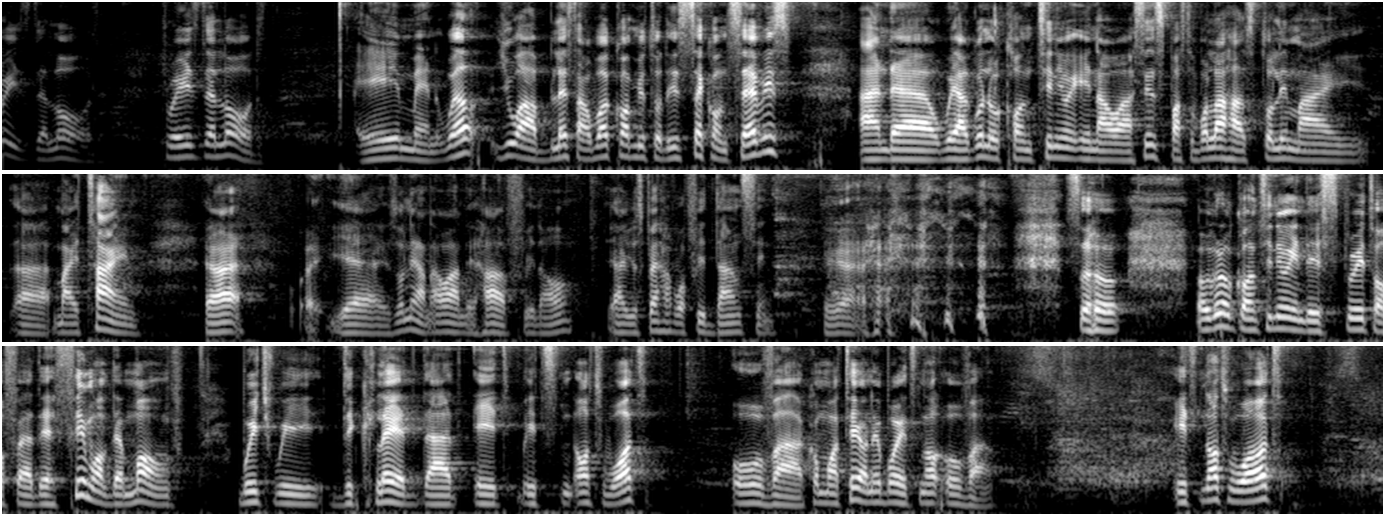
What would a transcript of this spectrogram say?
Praise the Lord. Praise the Lord. Amen. Well, you are blessed. I welcome you to this second service. And uh, we are going to continue in our, since Pastor Bola has stolen my, uh, my time. Uh, yeah, it's only an hour and a half, you know. Yeah, you spend half of it dancing. Yeah. so we're going to continue in the spirit of uh, the theme of the month, which we declared that it, it's not what? Over. Come on, tell your neighbor it's not over. It's not what?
